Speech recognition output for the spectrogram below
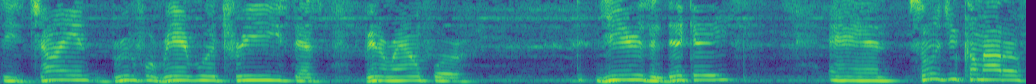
these giant, beautiful redwood trees that's been around for years and decades. And as soon as you come out of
